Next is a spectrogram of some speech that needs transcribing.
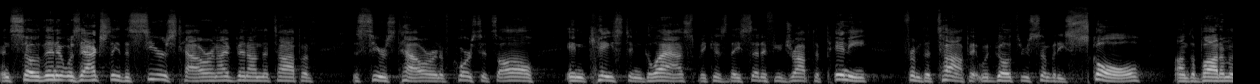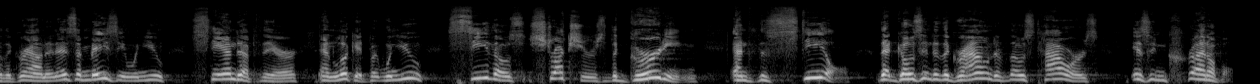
And so then it was actually the Sears Tower, and I've been on the top of the Sears Tower, and of course it's all encased in glass because they said if you dropped a penny from the top, it would go through somebody's skull on the bottom of the ground. And it's amazing when you stand up there and look at, but when you see those structures, the girding and the steel that goes into the ground of those towers is incredible.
